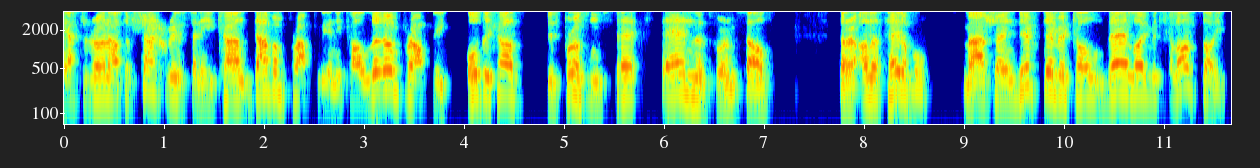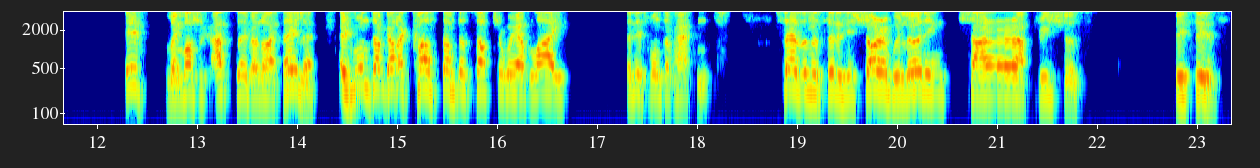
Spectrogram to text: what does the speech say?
has to run out of chakras and he can't daven properly and he can't learn properly, all because this person set standards for himself that are unattainable. If if we wouldn't have got accustomed to such a way of life, then this wouldn't have happened. Says the Mesilas Yesharim, we're learning Shara Precius. This is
